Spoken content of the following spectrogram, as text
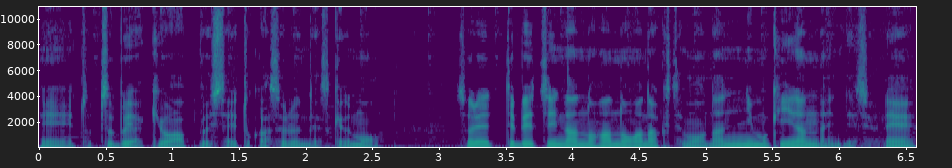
えっ、ー、とつぶやきをアップしたりとかするんですけどもそれって別に何の反応がなくても何にも気にならないんですよね。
